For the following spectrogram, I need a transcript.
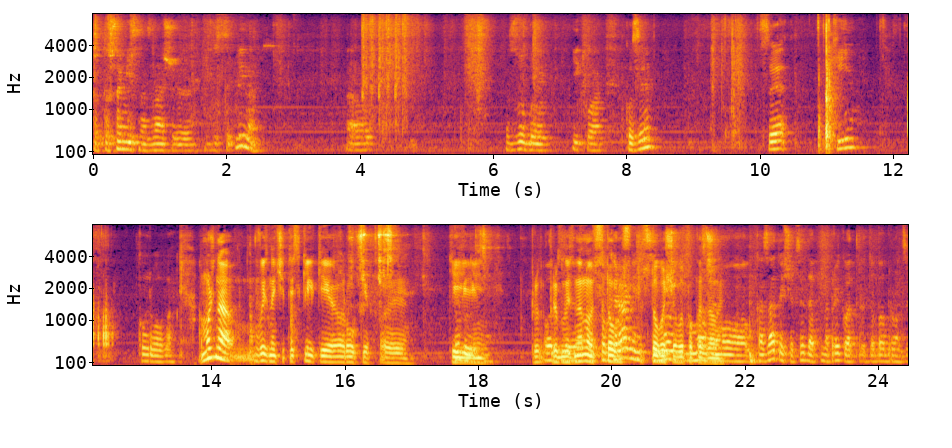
тобто сумісна з нашою дисципліною. Зуби ікла кози. Це кінь, корова. А можна визначити, скільки років е, ті Приблизно. При- От, приблизно е, ну, з того, з того, що ви ми? Можемо казати, що це, наприклад, доба бронзи.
